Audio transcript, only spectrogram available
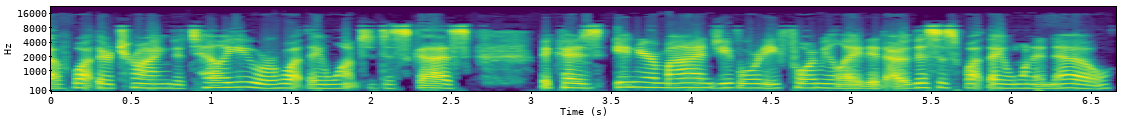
of what they're trying to tell you or what they want to discuss because in your mind you've already formulated, oh, this is what they want to know.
